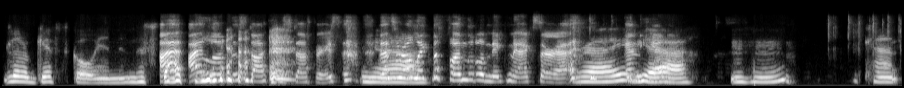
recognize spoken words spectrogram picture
little gifts go in in the stocking. I, I love the stocking stuffers. Yeah. That's where all like the fun little knickknacks are at. Right. yeah. Mm-hmm. Can't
